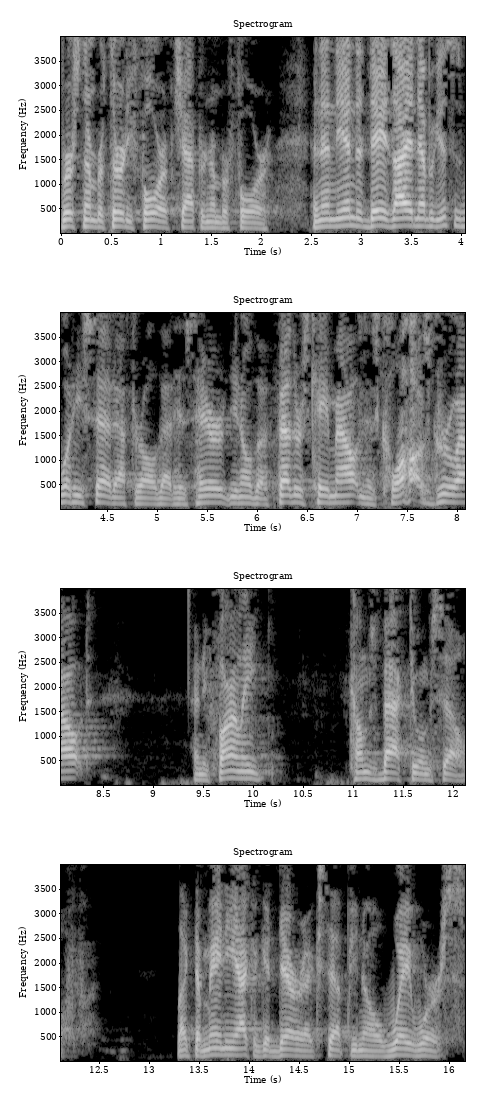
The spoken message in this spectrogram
Verse number 34 of chapter number four. And in the end of the days, I had Nebuchadnezzar, this is what he said after all that. His hair, you know, the feathers came out and his claws grew out. And he finally comes back to himself. Like the maniac of Gadara, except, you know, way worse.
